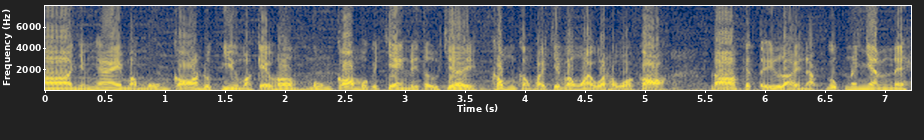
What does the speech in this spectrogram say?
à, những ai mà muốn có được nhiều mã kèo hơn muốn có một cái trang để tự chơi không cần phải chơi báo ngoài qua thầu qua cò đó cái tỷ lệ nạp rút nó nhanh nè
